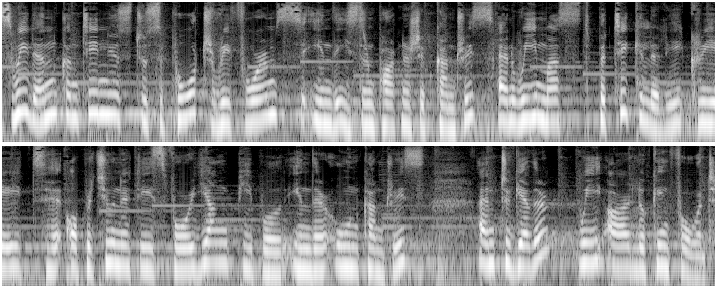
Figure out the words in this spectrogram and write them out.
Sweden continues to support reforms in the Eastern Partnership countries, and we must particularly create uh, opportunities for young people in their own countries. And together we are looking forward.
